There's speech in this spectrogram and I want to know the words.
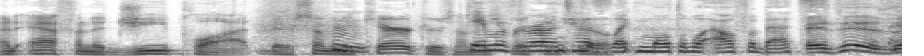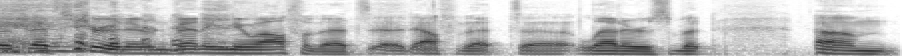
an F and a G plot. There's so many hmm. characters on Game of Thrones show. has like multiple alphabets. It is that's true. They're inventing new alphabets, uh, alphabet uh, letters, but. Um,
